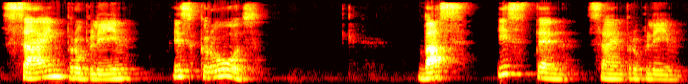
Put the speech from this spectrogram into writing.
Sein Problem ist groß. Was ist denn sein Problem?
